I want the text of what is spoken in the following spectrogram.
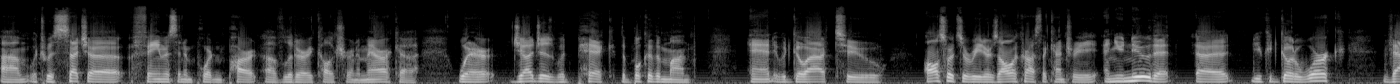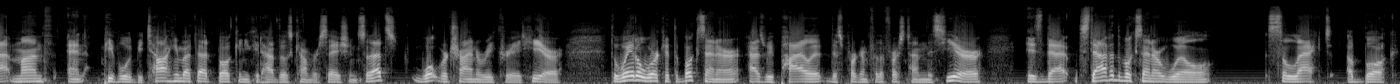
um, which was such a famous and important part of literary culture in America, where judges would pick the book of the month and it would go out to all sorts of readers all across the country. And you knew that uh, you could go to work that month and people would be talking about that book and you could have those conversations. So that's what we're trying to recreate here. The way it'll work at the Book Center as we pilot this program for the first time this year is that staff at the Book Center will select a book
